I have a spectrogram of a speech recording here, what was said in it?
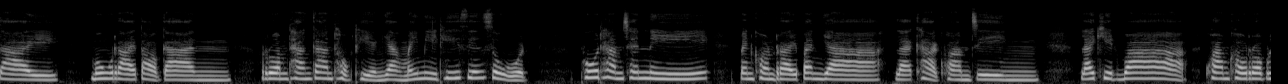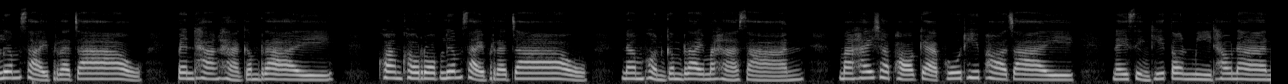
ใจ มุ่งร้ายต่อกัน รวมทั้งการถกเถียงอย่างไม่มีที่สิ้นสุด ผู้ทำเช่นนี้ เป็นคนไร้ปัญญาและขาดความจริง และคิดว่า ความเคารพเลื่อมใสพระเจ้า เป็นทางหากำไร ความเคารพเลื่อมใสพระเจ้านำผลกำไรมหาศาล มาให้เฉพาะแก่ผู้ที่พอใจ ในสิ่งที่ตนมีเท่านั้น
